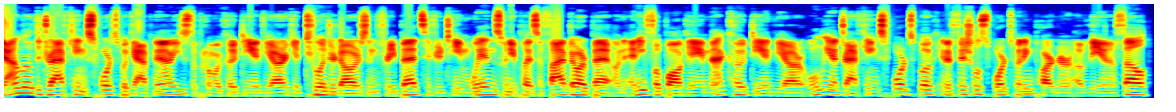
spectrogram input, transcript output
Download the DraftKings Sportsbook app now. Use the promo code DNVR. Get $200 in free bets if your team wins when you place a $5 bet on any football game. That code DNVR only at DraftKings Sportsbook, an official sports betting partner of the NFL.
